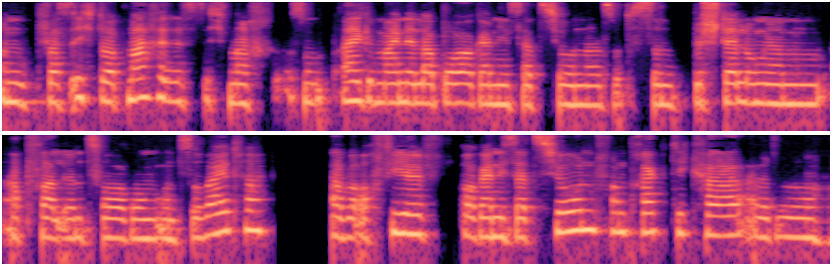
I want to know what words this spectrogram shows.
Und was ich dort mache, ist, ich mache so allgemeine Labororganisation. Also das sind Bestellungen, Abfallentsorgung und so weiter. Aber auch viel Organisation von Praktika, also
